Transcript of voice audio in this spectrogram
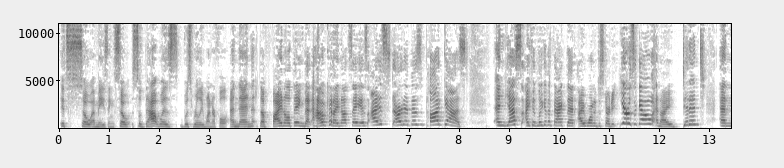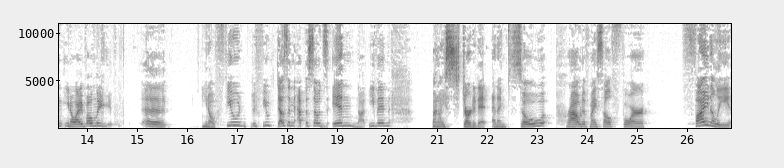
it's so amazing. So so that was was really wonderful. And then the final thing that how can I not say is I started this podcast. And yes, I could look at the fact that I wanted to start it years ago and I didn't. And you know, I've only uh you know, few a few dozen episodes in, not even, but I started it and I'm so proud of myself for finally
